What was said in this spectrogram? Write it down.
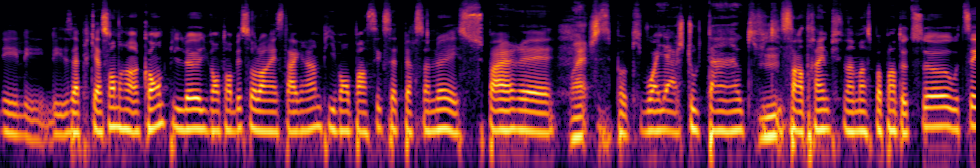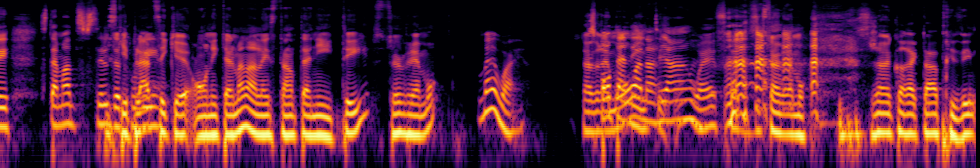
les, les- les applications de rencontres, puis là, ils vont tomber sur leur Instagram, puis ils vont penser que cette personne-là est super, euh, Ouais. je sais pas, qui voyage tout le temps, ou qui, Mm. qui s'entraîne, puis finalement, c'est pas tout ça, ou tu sais, c'est tellement difficile Puis de ce qui est trouver. plate, c'est qu'on est tellement dans l'instantanéité. C'est un vrai mot? Ben ouais. C'est un vrai mot en arrière? ouais. C'est un vrai mot. J'ai un correcteur privé.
